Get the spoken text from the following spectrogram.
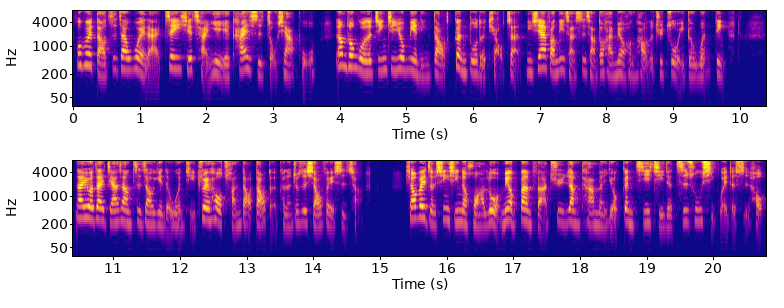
会不会导致在未来这一些产业也开始走下坡，让中国的经济又面临到更多的挑战？你现在房地产市场都还没有很好的去做一个稳定，那又再加上制造业的问题，最后传导到的可能就是消费市场。消费者信心的滑落，没有办法去让他们有更积极的支出行为的时候，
